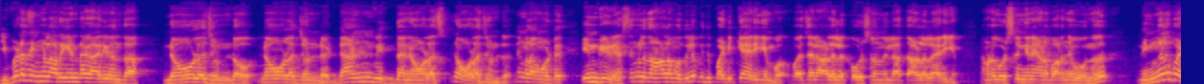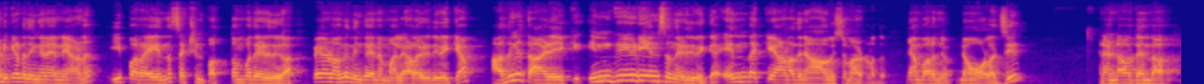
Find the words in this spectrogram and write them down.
ഇവിടെ നിങ്ങൾ അറിയേണ്ട കാര്യം എന്താ? നോളജ് ഉണ്ടോ? നോളജ് ഉണ്ട്. Done with the knowledge knowledge ഉണ്ട്. നിങ്ങൾ അങ്ങോട്ട് ഇൻഗ്രീഡിയൻസ് നിങ്ങൾ നാളെ മുതൽ ഇത് പഠിക്കാതിരിക്കുമ്പോൾ ചില ആളുകൾ കോഴ്സൊന്നും ഇല്ലാത്ത ആളുകളായിരിക്കും. നമ്മുടെ കോഴ്സിൽ ഇങ്ങനെയാണ് പറഞ്ഞു പോകുന്നത്. നിങ്ങൾ പഠിക്കേണ്ടത് ഇങ്ങനെ തന്നെയാണ്. ഈ പറയുന്ന സെക്ഷൻ പത്തൊമ്പത് എഴുതുക. വേണമെങ്കിൽ നിങ്ങൾക്ക് തന്നെ മലയാളം എഴുതി വെക്കാം. അതിന് താഴേക്ക് ഇൻഗ്രീഡിയൻസ് എന്ന് എഴുതി വെക്കുക. എന്തൊക്കെയാണ് അതിന് ആവശ്യമായിട്ടുള്ളത്? ഞാൻ പറഞ്ഞു നോളജ് രണ്ടാമത്തെ എന്താ?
